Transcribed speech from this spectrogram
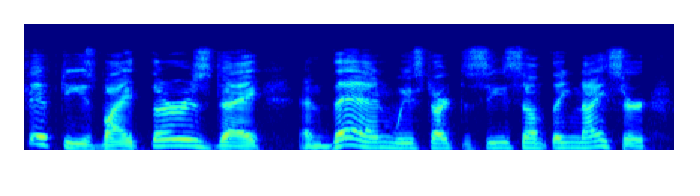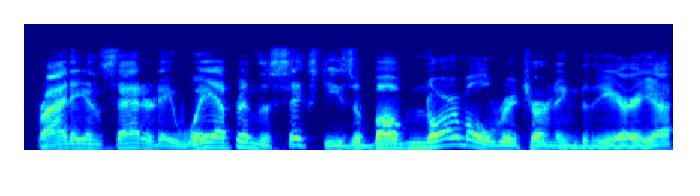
50s by Thursday, and then we start to see something nicer Friday and Saturday, way up in the 60s above normal returning to the area.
